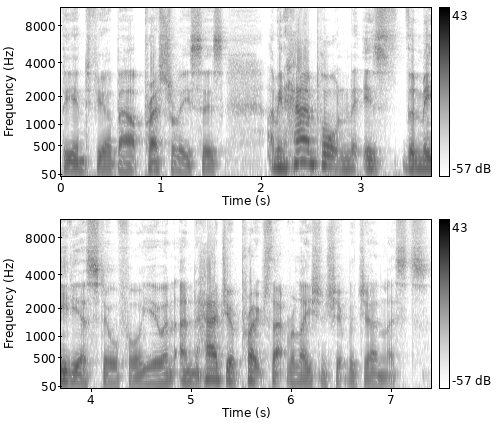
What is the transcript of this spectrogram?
the interview about press releases. I mean, how important is the media still for you, and, and how do you approach that relationship with journalists?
